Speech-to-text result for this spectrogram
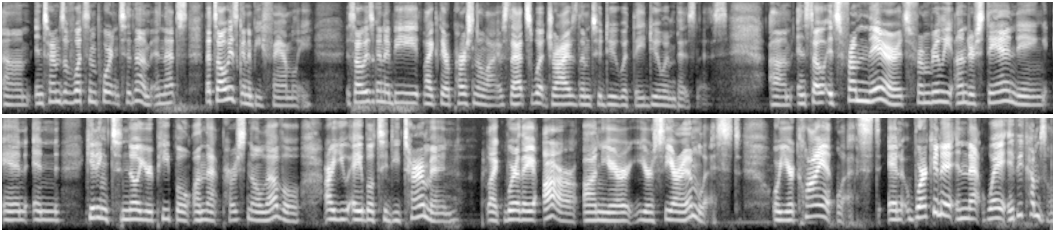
um, in terms of what's important to them, and that's that's always going to be family. It's always going to be like their personal lives. That's what drives them to do what they do in business. Um, and so it's from there, it's from really understanding and, and getting to know your people on that personal level. Are you able to determine like where they are on your your CRM list or your client list. And working it in that way it becomes a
